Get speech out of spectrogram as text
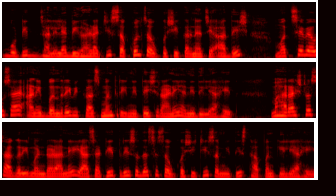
बोटीत झालेल्या बिघाडाची सखोल चौकशी करण्याचे आदेश मत्स्य व्यवसाय आणि बंदरे विकास मंत्री नितेश राणे यांनी दिले आहेत. महाराष्ट्र सागरी मंडळाने यासाठी त्रिसदस्य चौकशीची समिती स्थापन केली आहे.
